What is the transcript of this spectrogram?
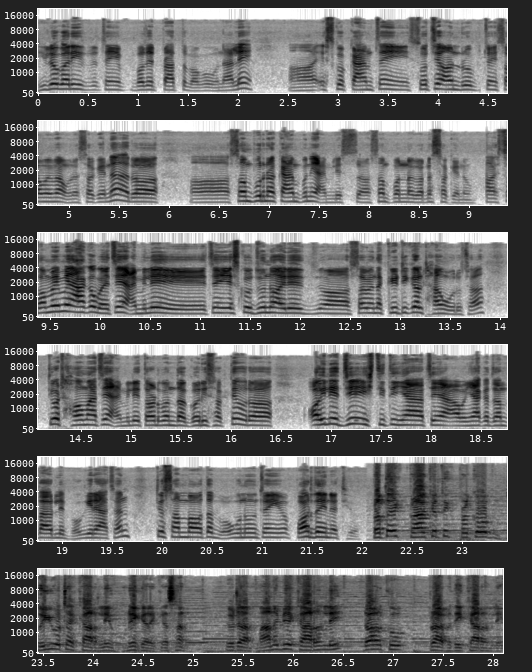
ढिलो गरी चाहिँ बजेट प्राप्त भएको हुनाले यसको काम चाहिँ सोचे अनुरूप चाहिँ समयमा हुन सकेन र सम्पूर्ण काम पनि हामीले सम्पन्न गर्न सकेनौँ। समयमै आएको भए चाहिँ हामीले चाहिँ यसको जुन अहिले सबैभन्दा क्रिटिकल ठाउँहरू छ त्यो ठाउँमा चाहिँ हामीले तटबन्ध गरिसक्थ्यौँ र अहिले जे स्थिति यहाँ चाहिँ अब यहाँका जनताहरूले भोगिरहेछन् त्यो सम्भवतः भोग्नु चाहिँ पर्दैन थियो। प्रत्येक प्राकृतिक प्रकोप दुईवटा कारणले हुने गरेका छन्। एउटा मानवीय कारणले र अर्को प्राविधिक कारणले।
